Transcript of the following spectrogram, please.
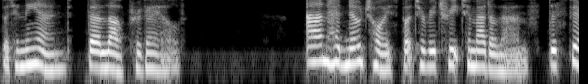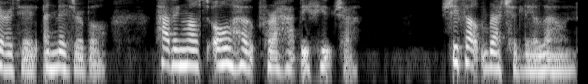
But in the end, their love prevailed. Anne had no choice but to retreat to Meadowlands, dispirited and miserable, having lost all hope for a happy future. She felt wretchedly alone.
